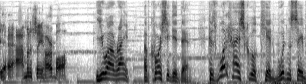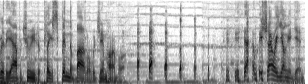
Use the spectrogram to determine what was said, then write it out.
Yeah, I'm going to say Harbaugh. You are right. Of course he did that. Because what high school kid wouldn't savor the opportunity to play spin the bottle with Jim Harbaugh? I wish I were young again,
